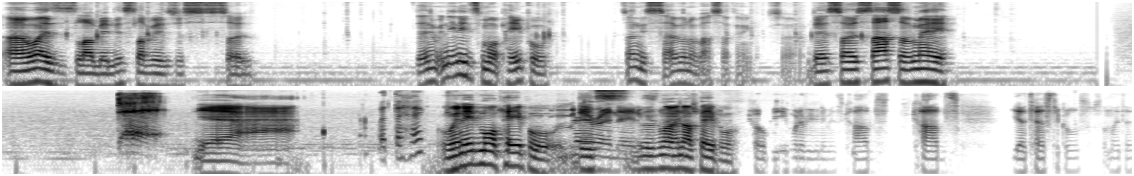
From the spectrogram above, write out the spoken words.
uh, what is this lobby? This lobby is just so. Then we need more people. There's only seven of us, I think. So they're so sus of me. Yeah. What the heck? We need more people. There's, there's not enough people. Kobe, whatever your name is, Kobz, Kobz, yeah, testicles, something like that.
